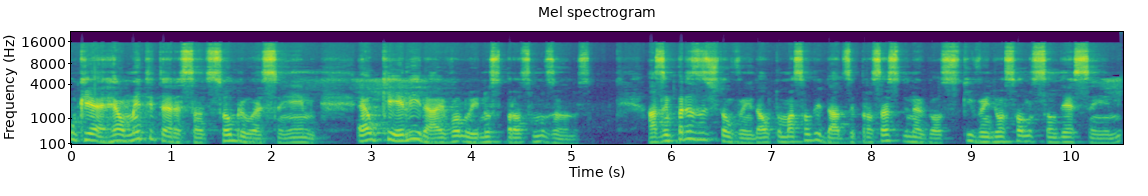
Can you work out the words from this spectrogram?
O que é realmente interessante sobre o SM é o que ele irá evoluir nos próximos anos. As empresas estão vendo a automação de dados e processos de negócios que vem de uma solução de SM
